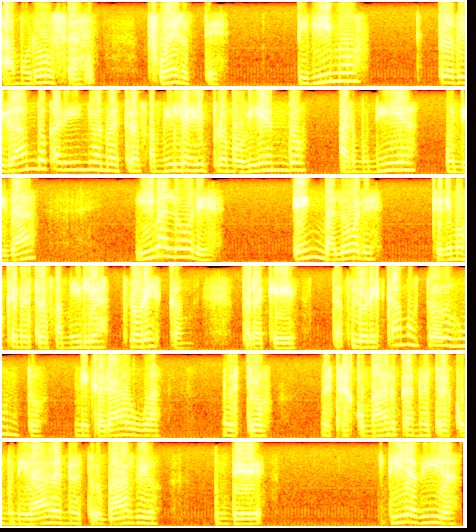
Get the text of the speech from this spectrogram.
amorosas, fuertes. Vivimos prodigando cariño a nuestras familias y promoviendo armonía, unidad y valores. En valores queremos que nuestras familias florezcan para que florezcamos todos juntos, Nicaragua, nuestros, nuestras comarcas, nuestras comunidades, nuestros barrios, donde día a día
